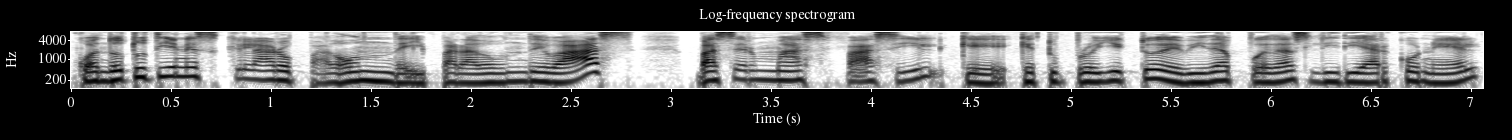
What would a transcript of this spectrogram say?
Cuando tú tienes claro para dónde y para dónde vas, va a ser más fácil que, que tu proyecto de vida puedas lidiar con él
